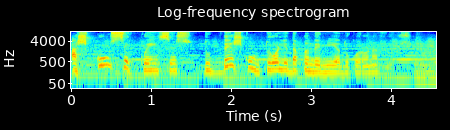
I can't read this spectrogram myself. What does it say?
as consequências do descontrole da pandemia do coronavírus.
